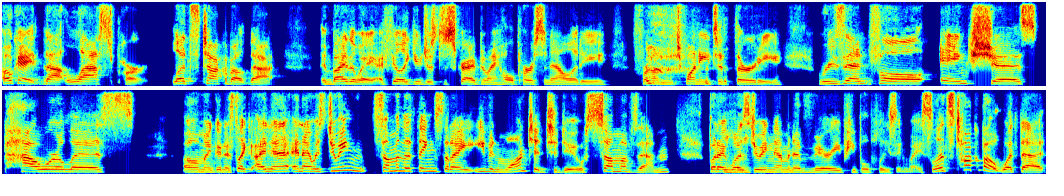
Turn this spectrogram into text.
Okay, that last part. Let's talk about that. And by the way, I feel like you just described my whole personality from 20 to 30 resentful, anxious, powerless, Oh my goodness. Like, and, and I was doing some of the things that I even wanted to do, some of them, but I mm-hmm. was doing them in a very people pleasing way. So let's talk about what that,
